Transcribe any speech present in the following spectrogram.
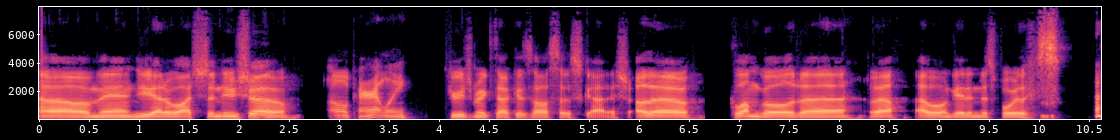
Oh man, you got to watch the new show. Oh, apparently. Scrooge McDuck is also Scottish, although Glomgold. Uh, well, I won't get into spoilers.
